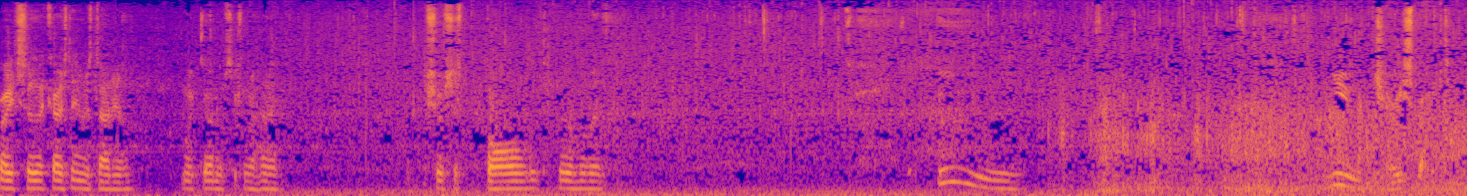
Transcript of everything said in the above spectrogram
Right, so that guy's name is Daniel. Oh my god, I'm sick of my hair. I'm sure it's just bald to fill him with. Ooh. New cherry sprite.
